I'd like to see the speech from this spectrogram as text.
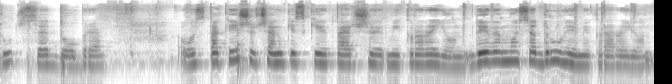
Тут все добре. Ось такий Шевченківський перший мікрорайон. Дивимося другий мікрорайон.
